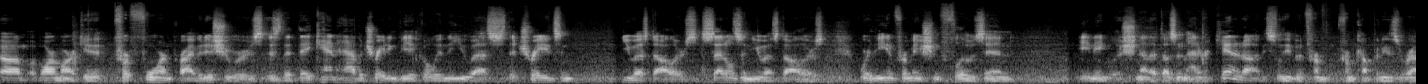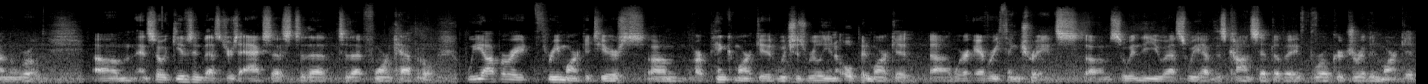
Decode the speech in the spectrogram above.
um, of our market for foreign private issuers is that they can have a trading vehicle in the U.S. that trades in US dollars, settles in US dollars, where the information flows in in English. Now, that doesn't matter in Canada, obviously, but from, from companies around the world. Um, and so it gives investors access to that to that foreign capital. We operate three market tiers. Um, our pink market, which is really an open market uh, where everything trades. Um, so in the U.S., we have this concept of a broker-driven market,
